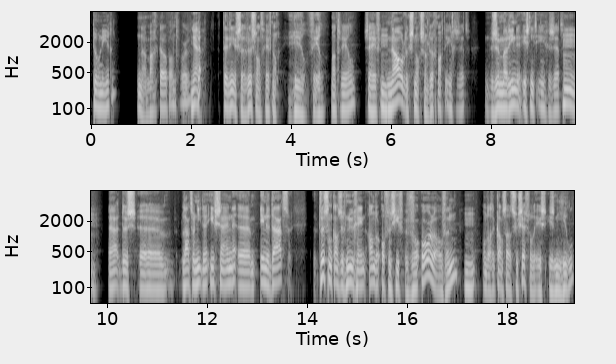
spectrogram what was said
doneren? Nou, mag ik daarop antwoorden? Ja. Ten eerste, Rusland heeft nog heel veel materiaal. Ze heeft mm. nauwelijks nog zijn luchtmacht ingezet. Zijn marine is niet ingezet. Mm. Ja, dus uh, laten we niet naïef zijn. Uh, inderdaad, Rusland kan zich nu geen ander offensief veroorloven. Mm. Omdat de kans dat het succesvol is, is niet heel.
